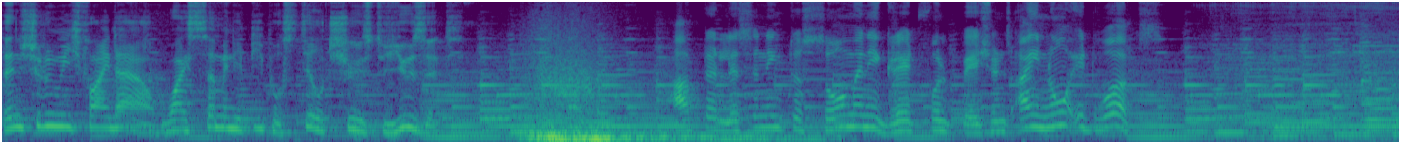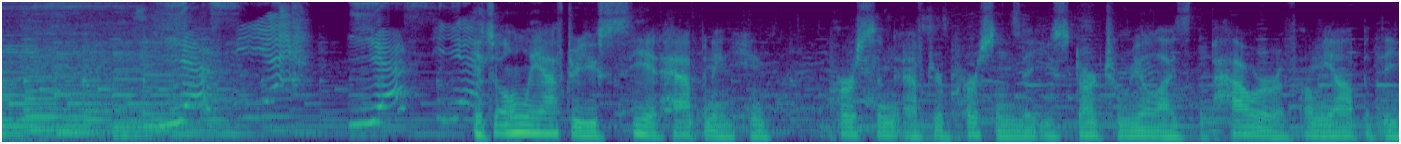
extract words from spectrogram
then shouldn't we find out why so many people still choose to use it? After listening to so many grateful patients, I know it works. Yes! Yes! yes. It's only after you see it happening in person after person that you start to realize the power of homeopathy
